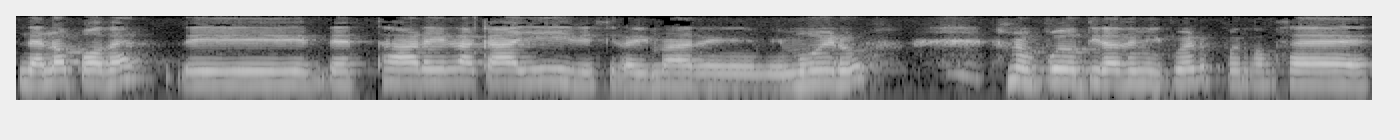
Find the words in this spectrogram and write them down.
de no poder, de, de estar en la calle y decir a mi madre, me muero, no puedo tirar de mi cuerpo. Entonces,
